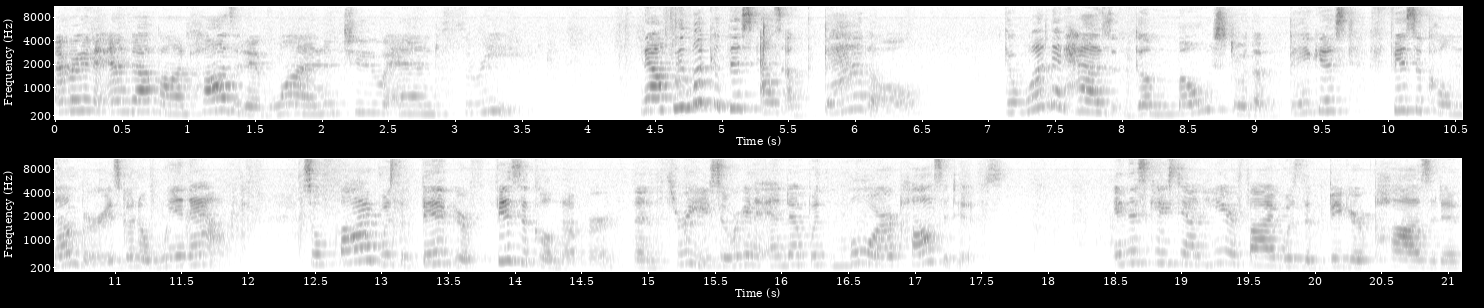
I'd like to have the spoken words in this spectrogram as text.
And we're going to end up on positive 1, 2, and 3. If we look at this as a battle, the one that has the most or the biggest physical number is going to win out. So 5 was the bigger physical number than 3, so we're going to end up with more positives. In this case down here, 5 was the bigger positive,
